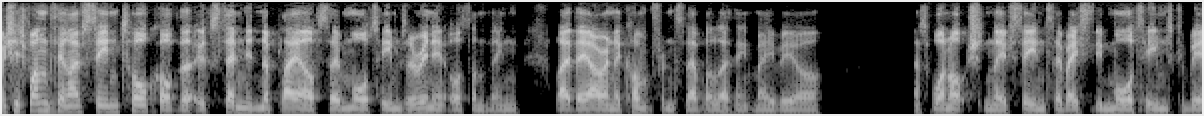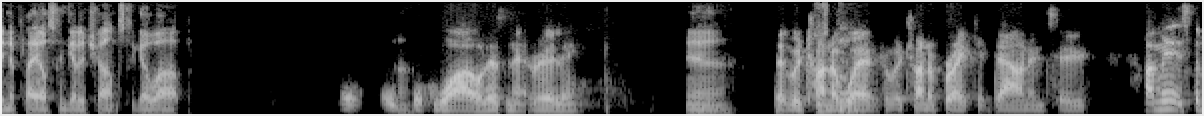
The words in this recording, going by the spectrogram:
Which is one mm. thing I've seen talk of that extending the playoffs so more teams are in it or something like they are in a conference level. I think maybe or that's one option they've seen. So basically, more teams can be in the playoffs and get a chance to go up. It's wild, isn't it? Really. Yeah. That we're trying to work. We're trying to break it down into I mean, it's the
